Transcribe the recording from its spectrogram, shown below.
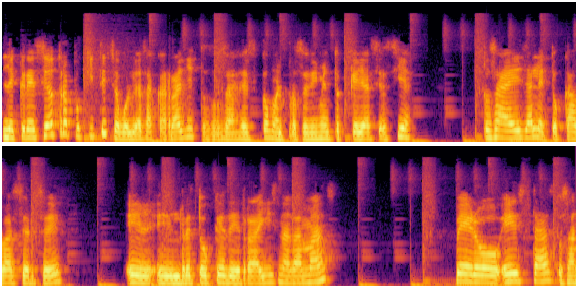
Le crecía otro poquito y se volvió a sacar rayitos, o sea, es como el procedimiento que ella se hacía. Entonces a ella le tocaba hacerse el, retoque de raíz nada más. Pero estas, o sea,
